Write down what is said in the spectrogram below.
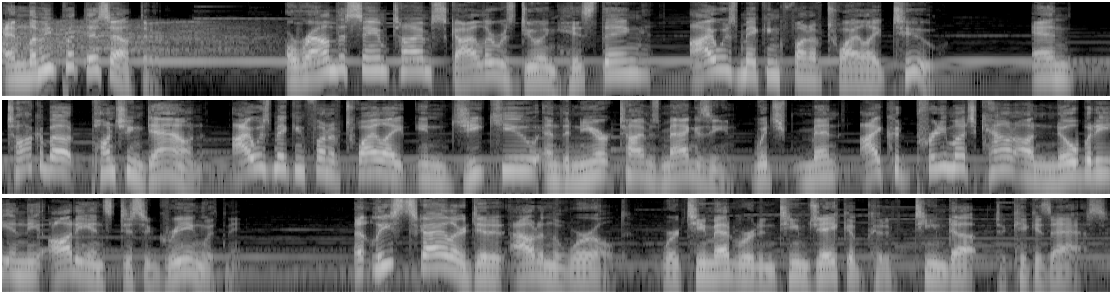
And let me put this out there. Around the same time Skylar was doing his thing, I was making fun of Twilight too. And talk about punching down. I was making fun of Twilight in GQ and the New York Times Magazine, which meant I could pretty much count on nobody in the audience disagreeing with me. At least Skylar did it out in the world, where Team Edward and Team Jacob could have teamed up to kick his ass.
